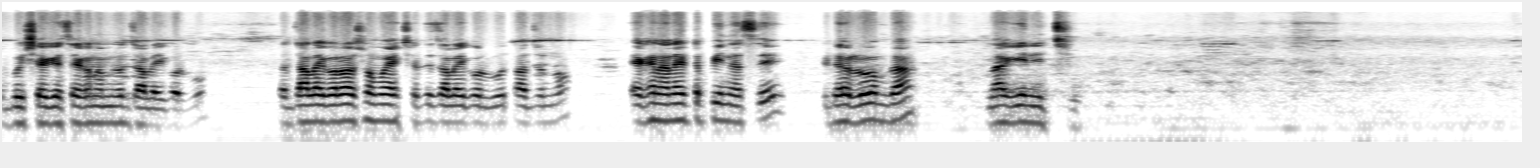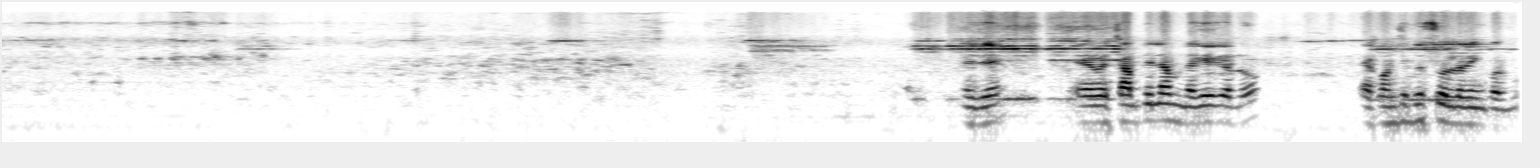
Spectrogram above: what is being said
তো বসে গেছে। এখন আমরা জ্বালাই করব। তা জ্বালাই করার সময় একসাথে জ্বালাই করব, তার জন্য এখানে আরেকটা পিন আছে, এটা হলো আমরা লাগিয়ে নিচ্ছি। এই যে, এবার চাপ দিলাম, লেগে গেল। এখন শুধু সোল্ডারিং করব।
